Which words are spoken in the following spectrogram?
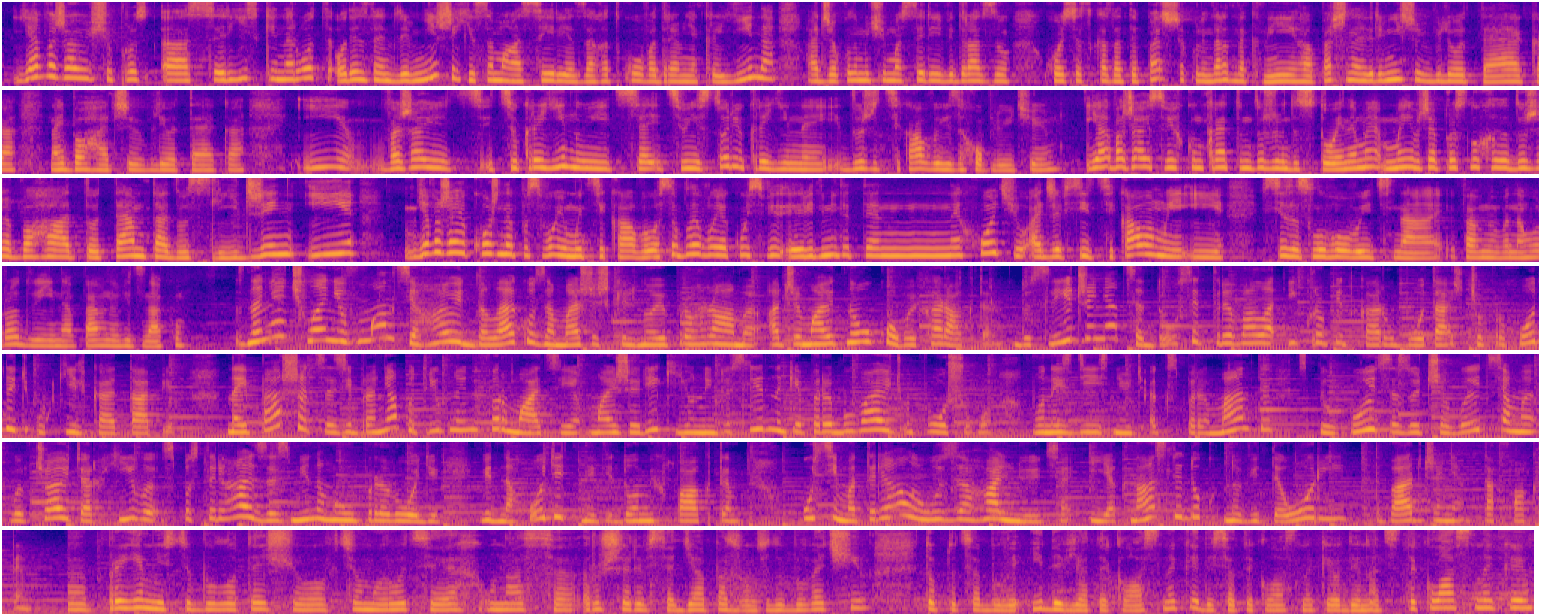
я вважаю, що асирійський народ один з найдревніших, і сама Асирія загадкова древня країна. Адже коли ми чуємо Асирію, відразу хочеться сказати перша кулінарна книга, перша найдревніша бібліотека, найбагатша бібліотека. І вважаю цю країну і цю історію країни дуже цікавою і захоплюючою. Я вважаю своїх конкурентів дуже достойними. Ми вже прослухали дуже багато тем та досліджень і. Я вважаю, кожне по-своєму цікаве. Особливо якусь від- відмітити не хочу, адже всі цікавими і всі заслуговують на певну винагороду і на певну відзнаку. Знання членів МАН сягають далеко за межі шкільної програми, адже мають науковий характер. Дослідження це досить тривала і кропітка робота, що проходить у кілька етапів. Найперше це зібрання потрібної інформації. Майже рік юні дослідники перебувають у пошуку. Вони здійснюють експерименти, спілкуються з очевидцями, вивчають архіви, спостерігають за змінами у природі, віднаходять невідомі факти. Усі матеріали узагальнюються, і як наслідок нові теорії, твердження та факти. Е, Приємністю було те, що в цьому році у нас розширився діапазон здобувачів, тобто це були і дев'ятикласники, десятикласники, одинадцятикласники.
